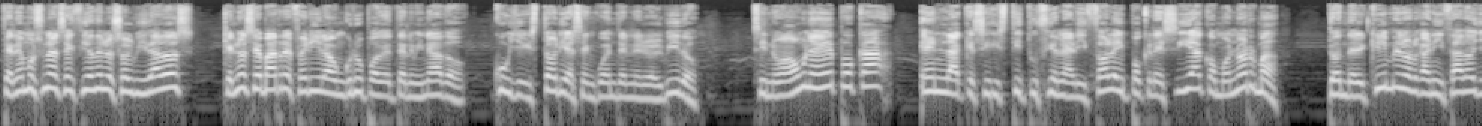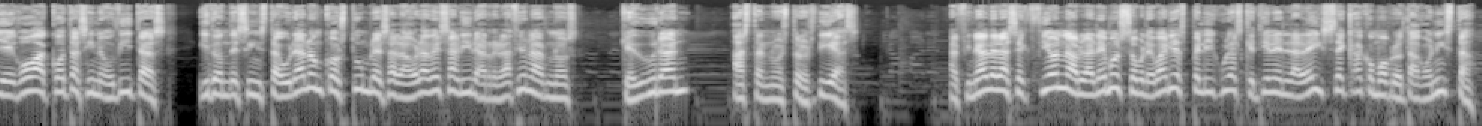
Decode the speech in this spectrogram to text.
tenemos una sección de los olvidados que no se va a referir a un grupo determinado cuya historia se encuentra en el olvido, sino a una época en la que se institucionalizó la hipocresía como norma, donde el crimen organizado llegó a cotas inauditas y donde se instauraron costumbres a la hora de salir a relacionarnos que duran hasta nuestros días. Al final de la sección hablaremos sobre varias películas que tienen la ley seca como protagonista,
